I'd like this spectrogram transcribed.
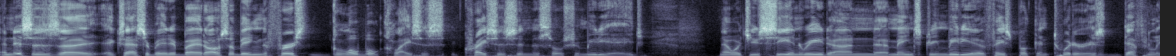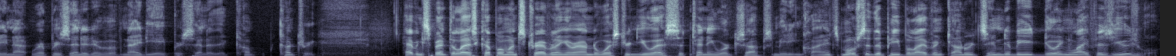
And this is uh, exacerbated by it also being the first global crisis crisis in the social media age. Now, what you see and read on uh, mainstream media, Facebook, and Twitter is definitely not representative of 98% of the com- country. Having spent the last couple of months traveling around the western U.S., attending workshops, meeting clients, most of the people I've encountered seem to be doing life as usual.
